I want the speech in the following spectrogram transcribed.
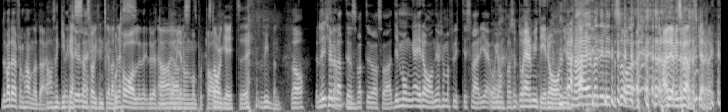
Det var därför de hamnade där. Ja, så GPSen slagit in fel adress. Portal, du vet, de Ja, kom ja, igenom någon portal. Stargate-vibben. Ja, Det är lite kul den. att det är Mm. så att du var så, det är många iranier som har flytt till Sverige, och Ja. Jonte var så, då är de ju inte iranier. Nej men det är lite så. Här är vi svenskar, tack.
